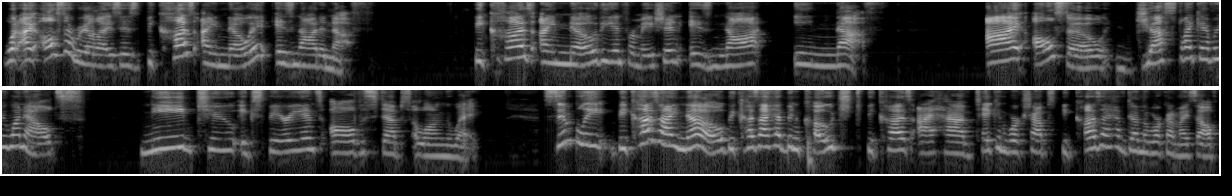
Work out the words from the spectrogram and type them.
What I also realize is because I know it is not enough. Because I know the information is not enough. I also, just like everyone else, need to experience all the steps along the way. Simply because I know, because I have been coached, because I have taken workshops, because I have done the work on myself,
